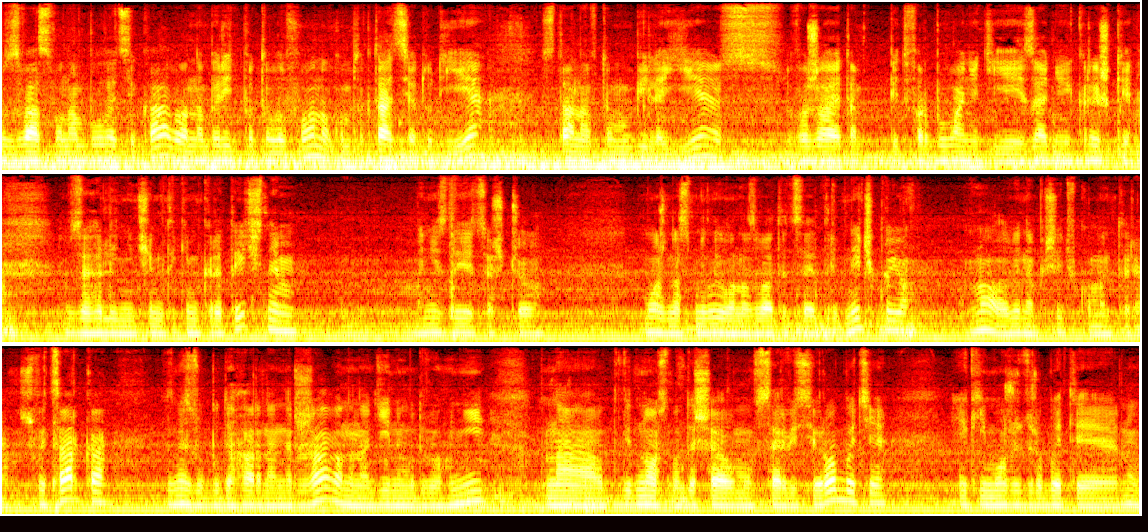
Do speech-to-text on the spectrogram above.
з вас вона була цікава, наберіть по телефону. Комплектація тут є, стан автомобіля є. Вважаю там підфарбування тієї задньої кришки взагалі нічим таким критичним. Мені здається, що можна сміливо назвати це дрібничкою. Ну, але ви напишіть в коментарях. Швейцарка, знизу буде гарна нержава на надійному двигуні, на відносно дешевому в сервісі роботі, який можуть зробити, ну,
